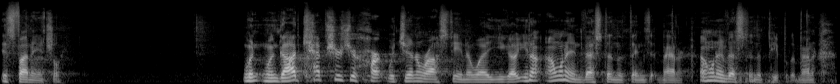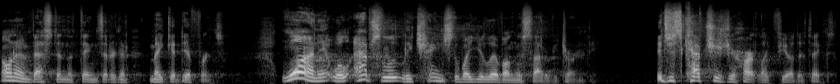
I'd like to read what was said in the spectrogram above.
is financially. When, when God captures your heart with generosity in a way, you go, you know, I want to invest in the things that matter. I want to invest in the people that matter. I want to invest in the things that are going to make a difference. One, it will absolutely change the way you live on this side of eternity. It just captures your heart like few other things.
